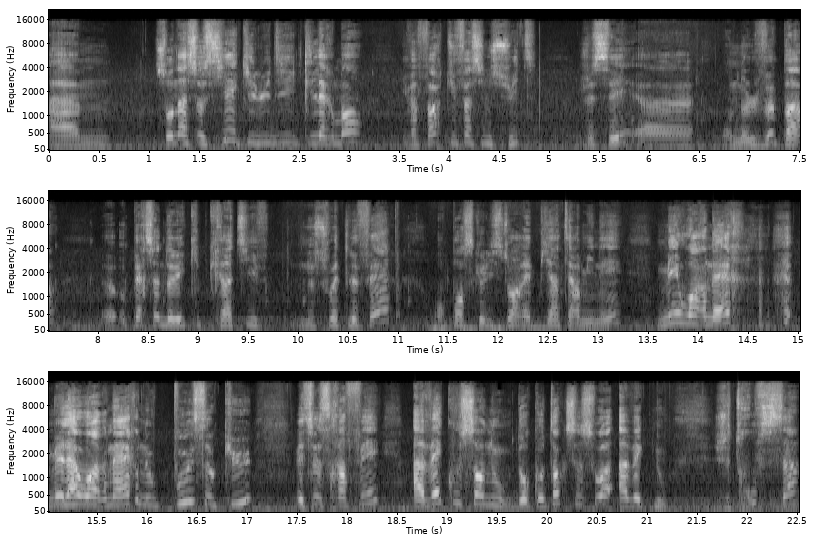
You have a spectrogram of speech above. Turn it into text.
Euh, son associé qui lui dit clairement, il va falloir que tu fasses une suite. Je sais, euh, on ne le veut pas. Euh, personne de l'équipe créative ne souhaite le faire. On pense que l'histoire est bien terminée. Mais Warner, mais la Warner nous pousse au cul et ce sera fait avec ou sans nous. Donc autant que ce soit avec nous. Je trouve ça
